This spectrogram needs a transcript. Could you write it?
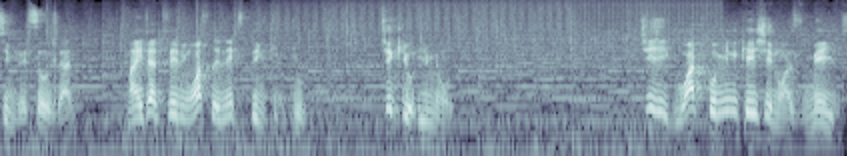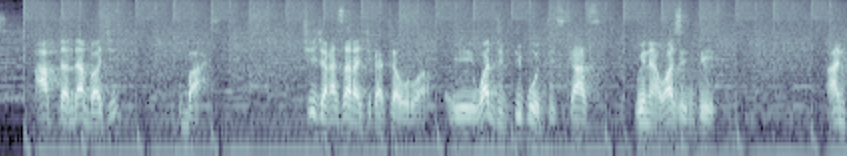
team resales ani maita training what's the next thing to do? Check your emails. Chii what communication was made after chi kubasa uh, what did people discuss when i wasn't there? And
